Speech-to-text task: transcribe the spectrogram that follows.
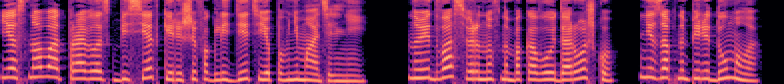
Я снова отправилась к беседке, решив оглядеть ее повнимательней. Но едва свернув на боковую дорожку, внезапно передумала,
